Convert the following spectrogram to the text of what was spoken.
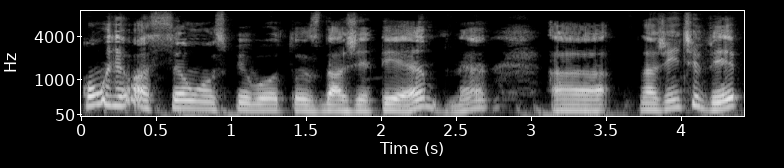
Com relação aos pilotos da GTM, né, uh, a gente vê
